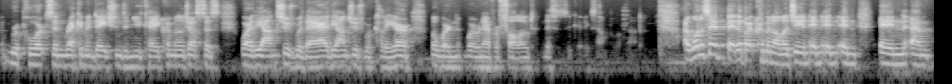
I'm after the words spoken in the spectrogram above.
reports, and recommendations in UK criminal justice where the answers were there, the answers were clear, but were, were never followed. This is a good example of that. I want to say a bit about criminology in in in in, in um,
